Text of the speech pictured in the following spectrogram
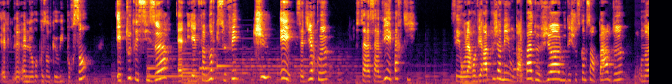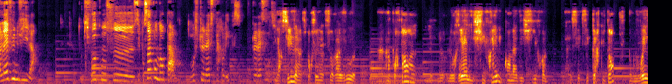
elle, ne représente que 8%. Et toutes les 6 heures, il y a une femme noire qui se fait tuer. C'est-à-dire que sa, vie est partie. C'est, on la reverra plus jamais. On parle pas de viol ou des choses comme ça. On parle de, on enlève une vie là. Donc il faut qu'on se, c'est pour ça qu'on en parle. Moi je te laisse parler. Je te laisse Merci pour ce, rajout euh, important. Hein. Le, réel est chiffré. Quand on a des chiffres, euh, c'est, percutant. Vous voyez,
